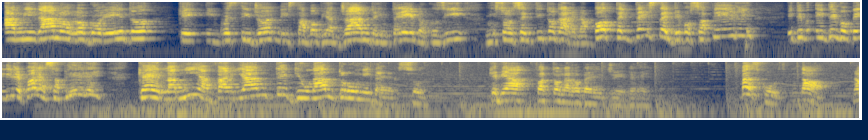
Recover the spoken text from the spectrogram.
a Milano Rogoredo che in questi giorni stavo viaggiando in treno così mi sono sentito dare una botta in testa e devo sapere e devo, e devo venire poi a sapere che è la mia variante di un altro universo che mi ha fatto una roba del genere. Ma scusa, no, no,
